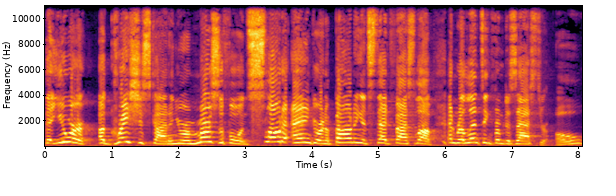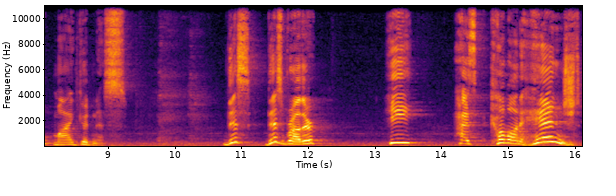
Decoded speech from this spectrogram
that you were a gracious God and you were merciful and slow to anger and abounding in steadfast love and relenting from disaster. Oh my goodness. This this brother he has come unhinged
